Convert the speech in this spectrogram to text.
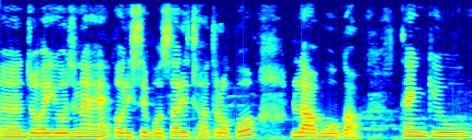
जो है योजना है और इससे बहुत सारे छात्रों को लाभ होगा। Thank you.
